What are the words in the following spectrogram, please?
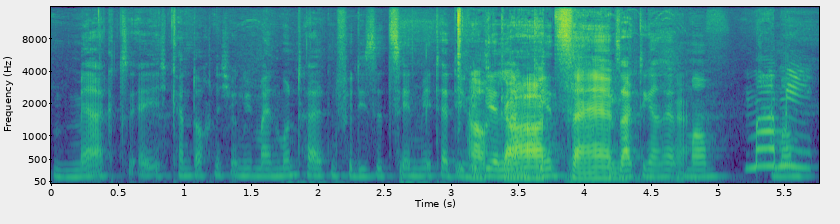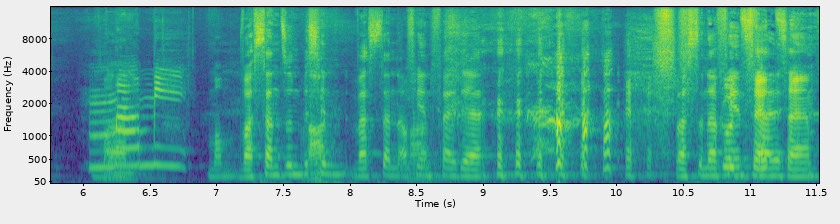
merkt, ey, ich kann doch nicht irgendwie meinen Mund halten für diese 10 Meter, die wir Ach hier lang gehen. Sam. Und sagt die ganze Zeit, Ja. Mom, Mami, Mom, Mami. Mom. Was dann so ein bisschen, was dann auf Mom. jeden Fall der, was dann auf Gut jeden Fall, Sam.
